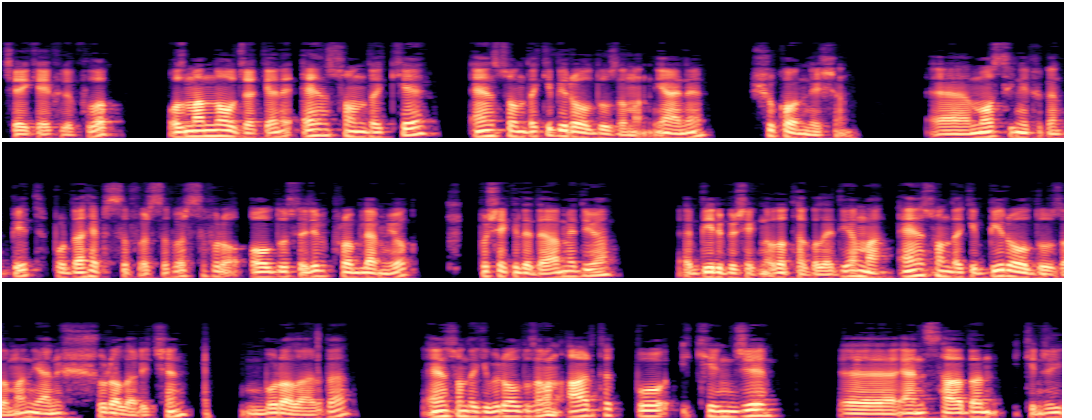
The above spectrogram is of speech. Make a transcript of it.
JK flip-flop. O zaman ne olacak? Yani en sondaki en sondaki 1 olduğu zaman yani şu condition e, most significant bit burada hep 0 0 0 olduğu sürece bir problem yok. Bu şekilde devam ediyor. E, bir bir şekilde o da toggle ediyor ama en sondaki 1 olduğu zaman yani şuralar için buralarda en sondaki 1 olduğu zaman artık bu ikinci e, yani sağdan ikinci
